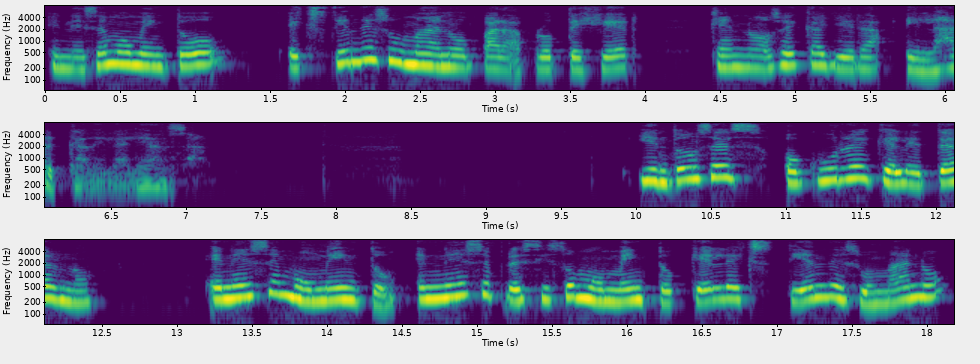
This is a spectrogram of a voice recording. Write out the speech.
en ese momento extiende su mano para proteger que no se cayera el arca de la alianza. Y entonces ocurre que el Eterno, en ese momento, en ese preciso momento que Él extiende su mano,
